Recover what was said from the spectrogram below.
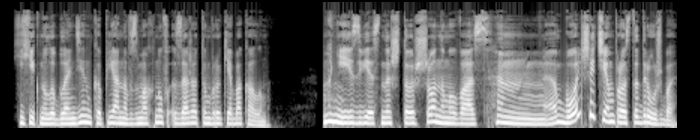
— хихикнула блондинка, пьяно взмахнув зажатым в руке бокалом. Мне известно, что Шоном у вас хм, больше, чем просто дружба».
